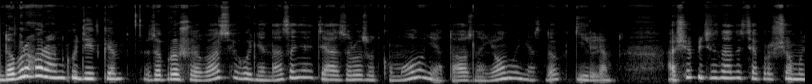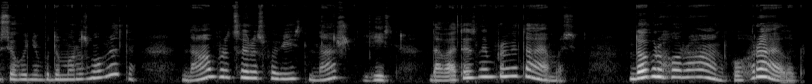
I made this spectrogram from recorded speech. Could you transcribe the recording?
Доброго ранку, дітки! Запрошую вас сьогодні на заняття з розвитку мовлення та ознайомлення з довкіллям. А щоб дізнатися, про що ми сьогодні будемо розмовляти, нам про це розповість наш гість. Давайте з ним привітаємось. Доброго ранку, Грайлик!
